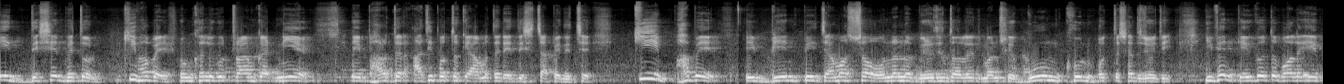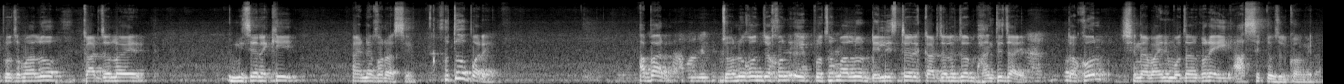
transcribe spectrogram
এই দেশের ভেতর কীভাবে সংখ্যালঘু ট্রাম্প কার্ড নিয়ে এই ভারতের আধিপত্যকে আমাদের এই দেশে চাপিয়ে দিচ্ছে, কীভাবে এই বিএনপি, জামাত সহ অন্যান্য বিরোধী দলের মানুষকে গুম, খুন, হত্যার সাথে জড়িত ইভেন কেউ কেউ তো বলে এই প্রথম আলো কার্যালয়ের নিচে নাকি আয়না আয়নাঘর আছে? হতেও পারে। আবার জনগণ যখন এই প্রথম আলো ডেলি স্টারের কার্যালয় যখন ভাঙতে যায়, তখন সেনাবাহিনী মোতায়েন করে এই আসিফ নজরুল কঙ্গেরা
